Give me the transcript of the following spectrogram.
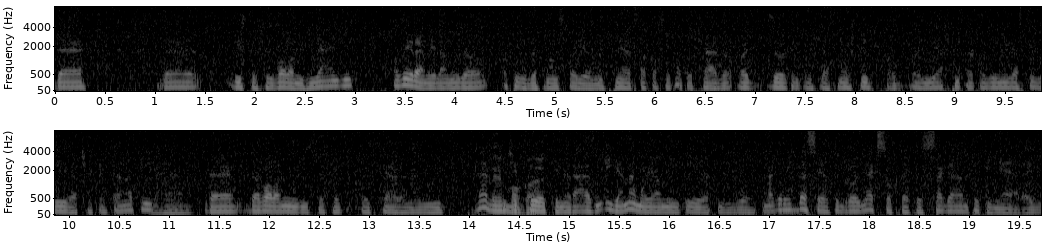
de, de biztos, hogy valami hiányzik. Azért remélem, hogy a, a Tour de France vagy most nyer szakaszokat, a sárga, vagy zöld trikós lesz most is, vagy, vagy ilyesmi, tehát azért még ezt az évet se kell temetni, de, de valami biztos, hogy, hogy kellene úgy Nem kicsit önmaga. föl kéne rázni. Igen, nem olyan, mint évekig volt. Meg amit beszéltünk róla, hogy megszoktad, hogy Szagán tuti nyer, egy,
